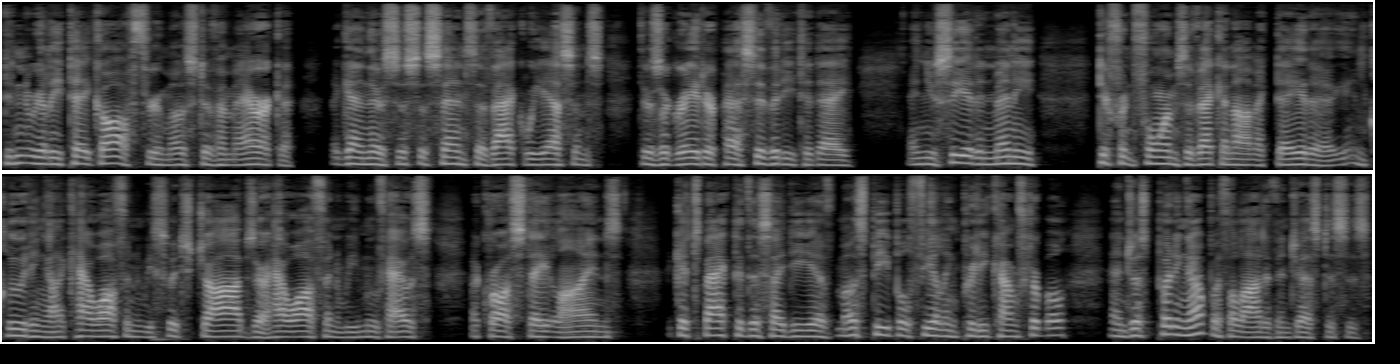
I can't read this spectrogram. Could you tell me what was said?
didn't really take off through most of America. Again, there's just a sense of acquiescence. There's a greater passivity today. And you see it in many different forms of economic data, including like how often we switch jobs or how often we move house across state lines. It gets back to this idea of most people feeling pretty comfortable and just putting up with a lot of injustices.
